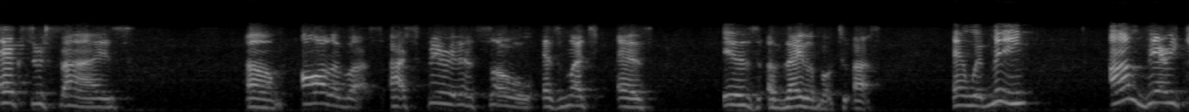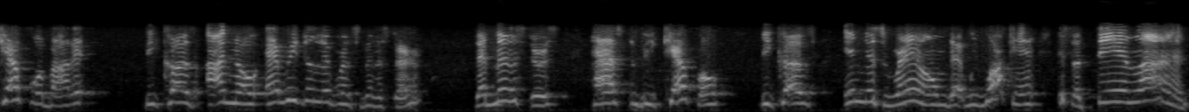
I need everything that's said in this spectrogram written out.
exercise um, all of us, our spirit and soul, as much as is available to us. And with me, I'm very careful about it because I know every deliverance minister that ministers has to be careful because in this realm that we walk in, it's a thin line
